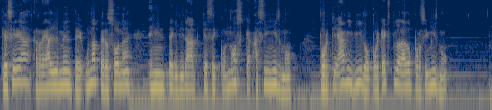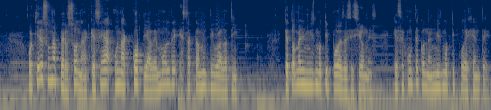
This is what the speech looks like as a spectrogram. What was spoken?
que sea realmente una persona en integridad, que se conozca a sí mismo porque ha vivido, porque ha explorado por sí mismo, o quieres una persona que sea una copia de molde exactamente igual a ti, que tome el mismo tipo de decisiones, que se junte con el mismo tipo de gente,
